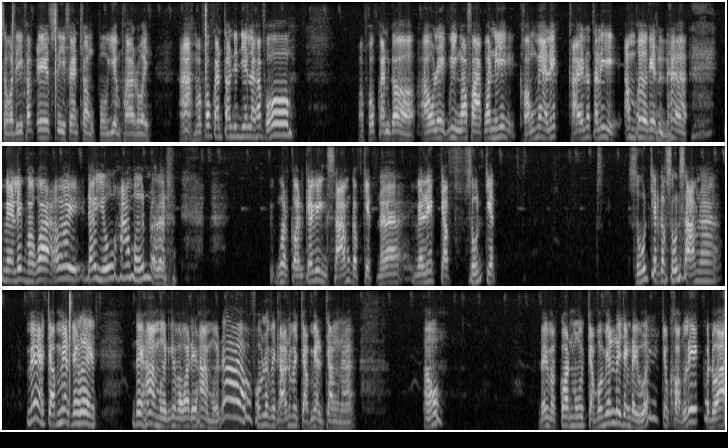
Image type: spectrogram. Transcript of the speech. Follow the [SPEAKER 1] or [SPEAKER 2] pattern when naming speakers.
[SPEAKER 1] สวัสดีครับ AFC แฟนช่องปูเยี่ยมพารวย อะมาพบกันตอนเย็นๆแล้วครับผม มาพบกันก็เอาเลขวิ่งมาฝากวันนี้ของแม่เล็กขายลอตเตอรี่อำเภอเพนแม่เล็กบอกว่า เอ้ย ได้อยู่ห้าหมื่นว่าซั่นงวดก่อนแกวิ่งสามกับเจ็ดนะ แม่เล็กจับศูนย์เจ็ดศูนย์เจ็ดกับศูนย์สามนะ แม่จับแม่นจังเลย ได้ห้าหมื่นแกบอกว่าได้ห้าหมื่นอ้าวผมเลยไปถามทำไมจับแม่นจังนะ เอาได้มาก่อนมูจับว่าแม่นได้จังไดเว้ยเจ้าของเล็กก็ว่า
